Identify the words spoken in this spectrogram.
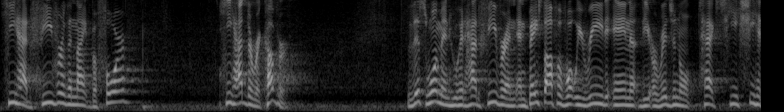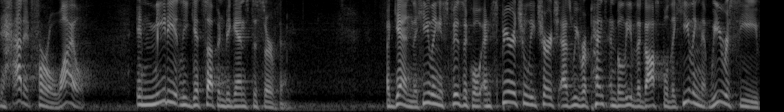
He had fever the night before. He had to recover. This woman who had had fever, and, and based off of what we read in the original text, he, she had had it for a while, immediately gets up and begins to serve them. Again, the healing is physical, and spiritually, church, as we repent and believe the gospel, the healing that we receive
